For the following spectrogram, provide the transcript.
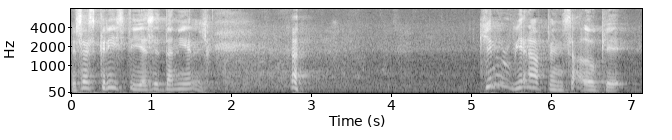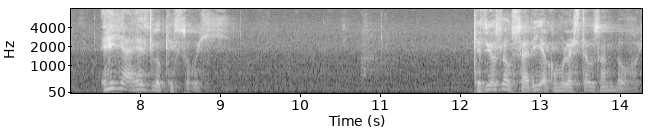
esa es Cristi ese es Daniel? ¿Quién hubiera pensado que ella es lo que soy? Que Dios la usaría como la está usando hoy.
